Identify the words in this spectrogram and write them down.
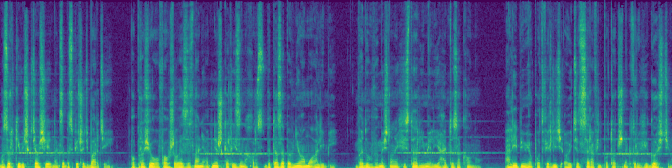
Mazurkiewicz chciał się jednak zabezpieczyć bardziej. Poprosił o fałszywe zeznanie Agnieszkę Riesenhorst, by ta zapewniła mu alibi. Według wymyślonej historii mieli jechać do zakonu. Alibi miał potwierdzić ojciec Serafin Potoczny, których ich gościł.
